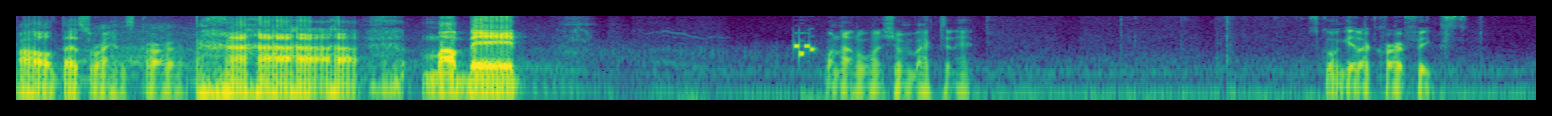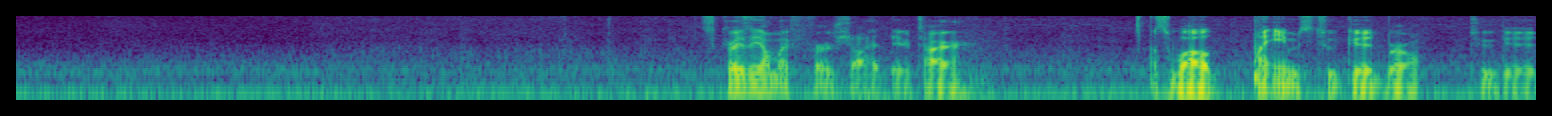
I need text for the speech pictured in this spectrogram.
Oh, that's Ryan's car. My bad. One out of one. Showing back tonight. Let's go and get our car fixed. Crazy how my first shot hit their tire. That's wild. My aim is too good, bro. Too good.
